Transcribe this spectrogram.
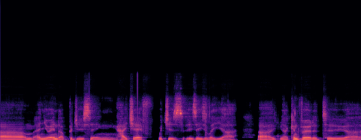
um, and you end up producing HF, which is is easily uh, uh, you know converted to uh,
